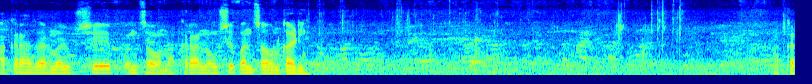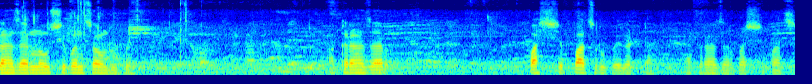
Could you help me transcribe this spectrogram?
अकरा हजार नऊशे पंचावन्न अकरा नऊशे पंचावन्न काढी अकरा हजार नऊशे पंचावन्न रुपये. अकरा हजार पाचशे पाच रुपये गट्टा अकरा हजार पाचशे पाच.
